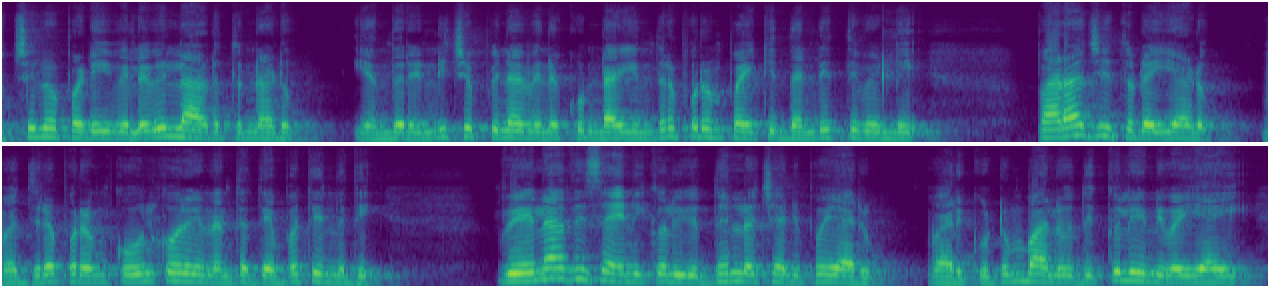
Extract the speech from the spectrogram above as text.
ఉచ్చులో పడి విలవిల్లాడుతున్నాడు. ఎందరెన్ని చెప్పినా వినకుండా ఇంద్రపురంపైకి దండెత్తి వెళ్ళి పరాజితుడయ్యాడు. వజ్రపురం కోలుకోలేనంత దెబ్బతిన్నది. వేలాది సైనికులు యుద్ధంలో చనిపోయారు. వారి కుటుంబాలు దిక్కులేనివయ్యాయి.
